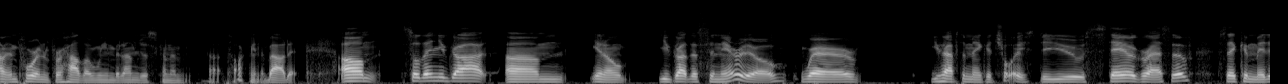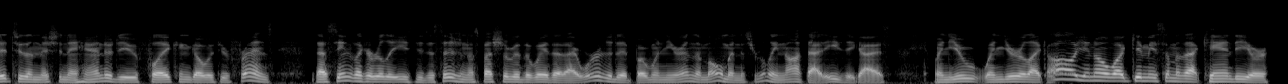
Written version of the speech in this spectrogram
important for Halloween, but I'm just kind of uh, talking about it. Um, so then you've got, um, you know, you've got the scenario where you have to make a choice. Do you stay aggressive, stay committed to the mission at hand, or do you flake and go with your friends? That seems like a really easy decision, especially with the way that I worded it. But when you're in the moment, it's really not that easy, guys. When you when you're like, oh, you know what, give me some of that candy, or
